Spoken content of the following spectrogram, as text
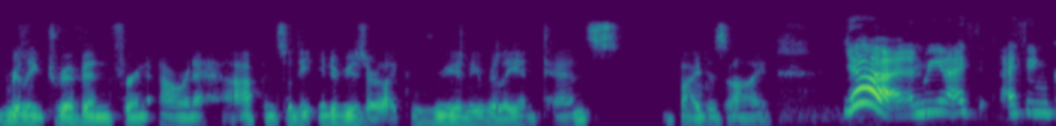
really driven for an hour and a half and so the interviews are like really really intense by design. Yeah i mean i th- i think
